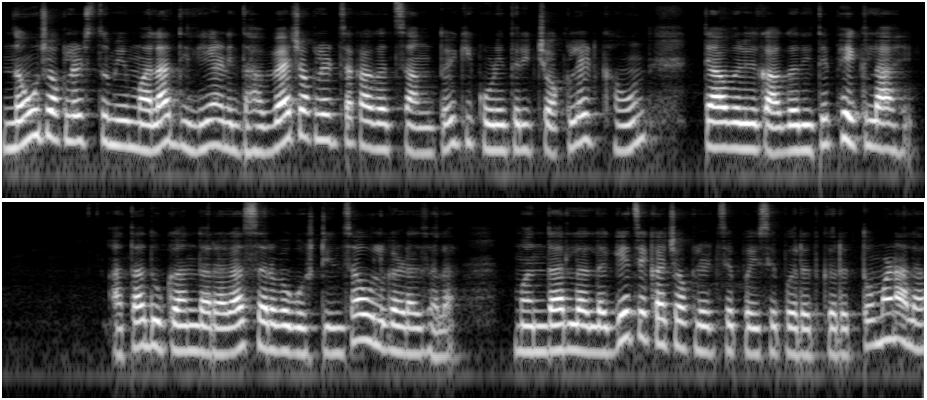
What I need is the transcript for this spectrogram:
नऊ चॉकलेट्स तुम्ही मला दिली आणि दहाव्या चॉकलेटचा कागद सांगतोय की कोणीतरी चॉकलेट खाऊन त्यावरील कागद इथे फेकला आहे. आता दुकानदाराला सर्व गोष्टींचा उलगडा झाला. मंदारला लगेच एका चॉकलेटचे पैसे परत करत तो म्हणाला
